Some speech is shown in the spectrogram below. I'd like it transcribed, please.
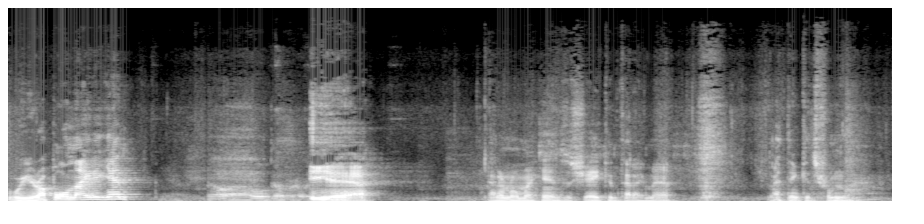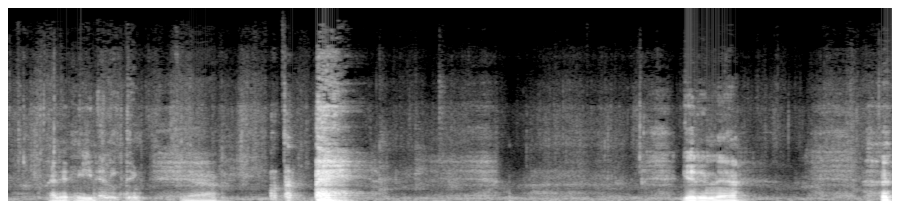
Were you up all night again? No, I woke up early. Yeah. I don't know. My hands are shaking today, man. I think it's from the. I didn't eat anything. Yeah. Get in there.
